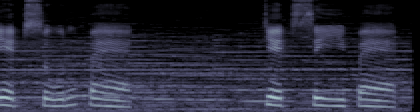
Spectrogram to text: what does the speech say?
708 748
